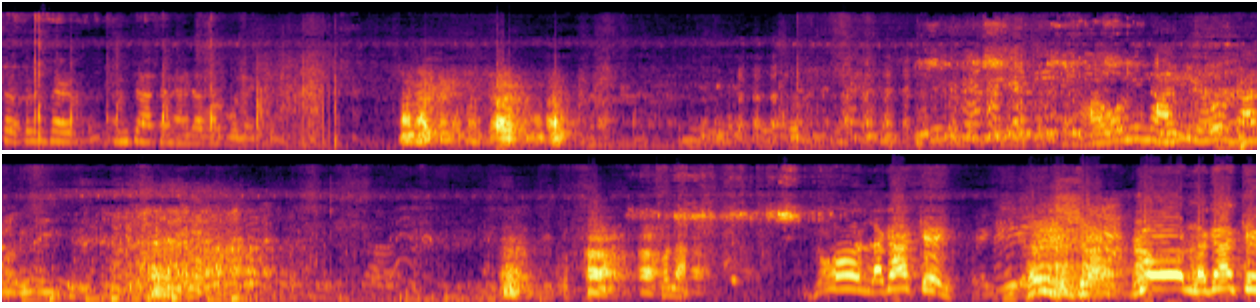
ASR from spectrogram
सरपंच साहेब तुमच्या हाताने बोलायचं. अहो मी नाही हो दारू नाही. बोला. जोर लगा के जोर लगा के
